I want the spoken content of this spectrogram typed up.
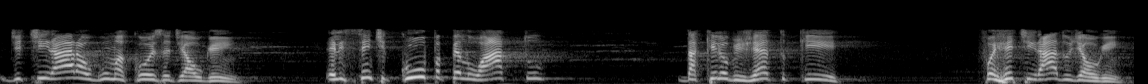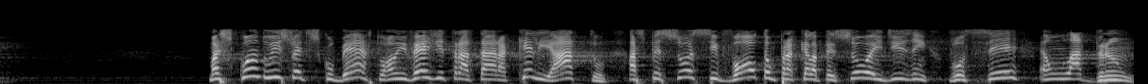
de tirar alguma coisa de alguém. Ele sente culpa pelo ato daquele objeto que foi retirado de alguém. Mas quando isso é descoberto, ao invés de tratar aquele ato, as pessoas se voltam para aquela pessoa e dizem: Você é um ladrão.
